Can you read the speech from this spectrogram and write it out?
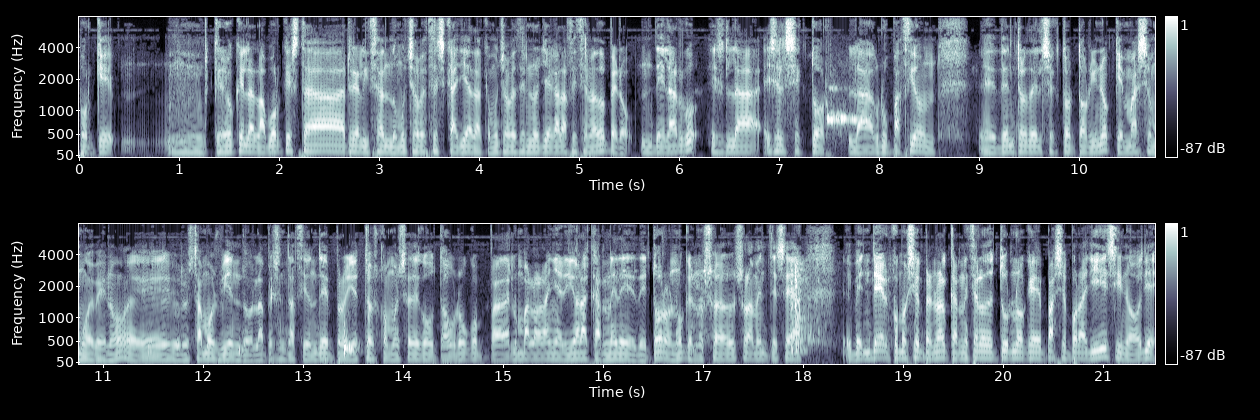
porque mm, creo que la labor que está realizando, muchas veces callada, que muchas veces no llega al aficionado, pero de largo es la es el sector, la agrupación eh, dentro del sector taurino que más se mueve, ¿no? Eh, lo estamos viendo, la presentación de proyectos como ese de Go Tauro co- para darle un valor añadido a la carne de, de toro, ¿no? Que no so- solamente sea eh, vender, como siempre, ¿no? Al carnicero de turno que pase por allí, sino, oye,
